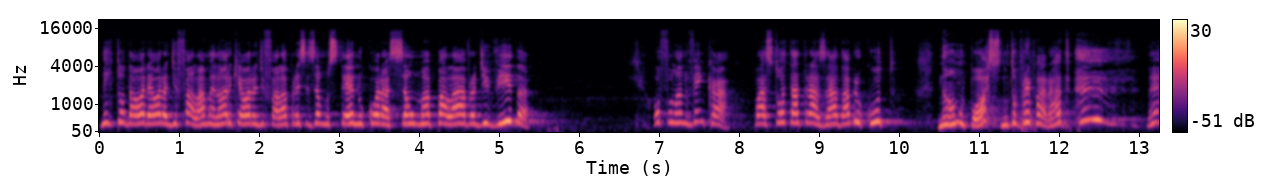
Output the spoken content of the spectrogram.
Nem toda hora é hora de falar, mas na hora que é hora de falar, precisamos ter no coração uma palavra de vida. Ô fulano, vem cá, o pastor está atrasado, abre o culto. Não, não posso, não estou preparado. Né?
